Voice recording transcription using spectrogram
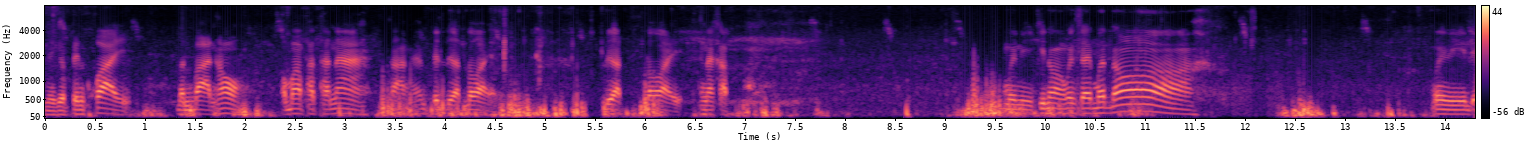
นี่ก็เป็นควายบานๆเฮาเอามาพัฒนาสร้างให้มันเป็นเลือดลอย เลือดลอยนะครับมื่อนี้พี่น้องไปใส่เมดน้อมื่อนี้แด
